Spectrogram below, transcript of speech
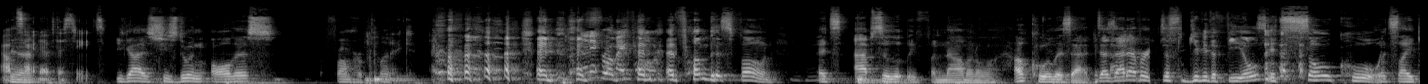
outside of the states You guys, she's doing all this from her clinic, and and from from my phone. and, and from this phone. It's absolutely phenomenal. How cool is that? Does that ever just give you the feels? It's so cool. It's like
